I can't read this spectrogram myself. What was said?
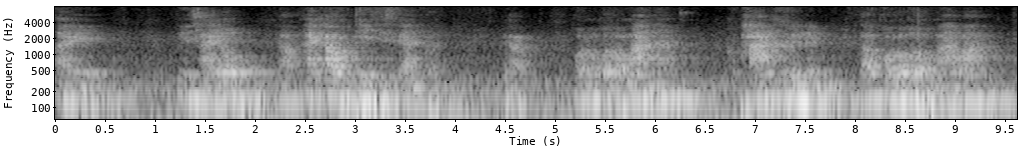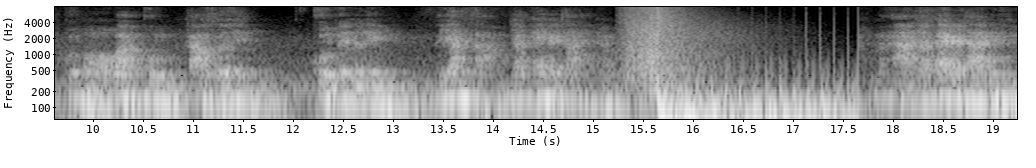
ไอ้วิจฉัยโรค นะครับให้เข้าทีทีสแกนก่อนนะครับผลปรากฏออกมานะผ่านคืนหนึ่งแล้วผลปรากฏออกมาว่า คุณหมอบอกว่าคุณ90%คุณเป็นมะเร็งระยะสามยักแพร่กระจายนะครับมันอาจจะแพร่กระจายไปถึง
